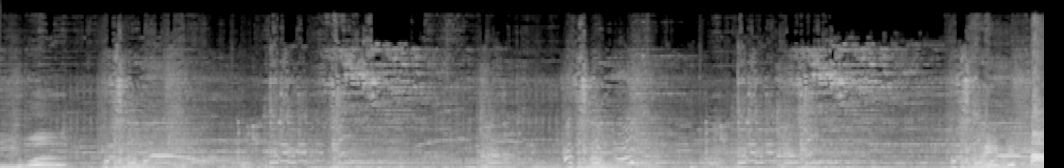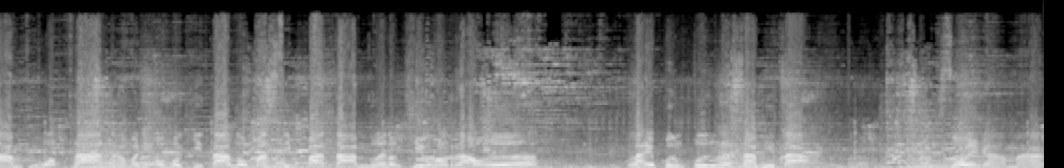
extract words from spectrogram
ดีเวอร์ ไม่ตามถือว่าพลาดนะวันนี้โอ้โหกีตาร์ลงมา10บาทตามด้วยน้องคิวของเราเออ ไหลปึ้งๆนะจ๊ะพี่จ๋าสวยงามมาก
